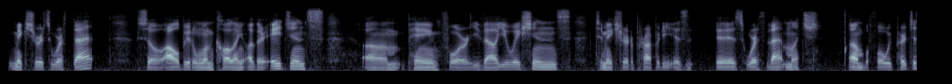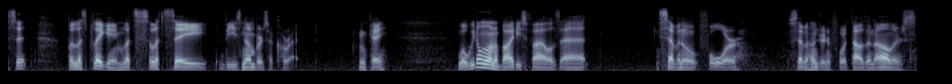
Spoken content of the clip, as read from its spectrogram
make sure it's worth that. So I'll be the one calling other agents, um, paying for evaluations to make sure the property is is worth that much um, before we purchase it. But let's play a game. Let's let's say these numbers are correct. Okay. Well, we don't want to buy these files at 704, $704,000.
